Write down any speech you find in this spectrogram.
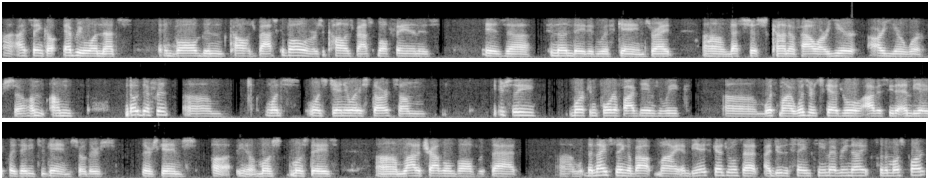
I think everyone that's involved in college basketball or is a college basketball fan is is uh, inundated with games, right? Um, that's just kind of how our year our year works. So I'm I'm no different. Um, once once January starts, I'm usually working four to five games a week. Um, with my Wizard schedule, obviously the NBA plays 82 games, so there's there's games, uh, you know, most most days. Um, a lot of travel involved with that. Uh, the nice thing about my NBA schedule is that I do the same team every night for the most part.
